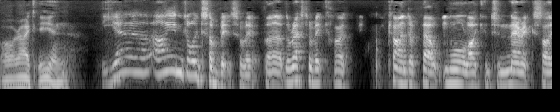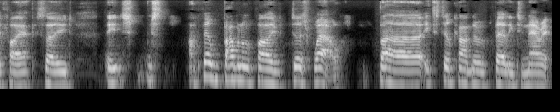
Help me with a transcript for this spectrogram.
All right, Ian. Yeah, I enjoyed some bits of it, but the rest of it kind kind of felt more like a generic sci-fi episode. It's I feel Babylon Five does well, but it's still kind of fairly generic.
